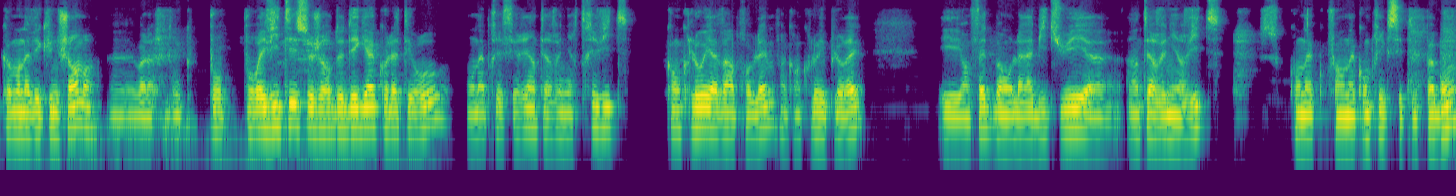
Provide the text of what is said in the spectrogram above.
comme on n'avait qu'une chambre, euh, voilà. Donc pour, pour éviter ce genre de dégâts collatéraux, on a préféré intervenir très vite quand Chloé avait un problème, enfin quand Chloé pleurait, et en fait, ben, on l'a habitué à, intervenir vite. qu'on a, enfin, on a compris que c'était pas bon.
